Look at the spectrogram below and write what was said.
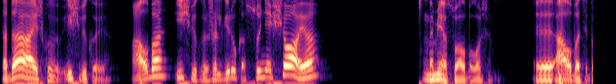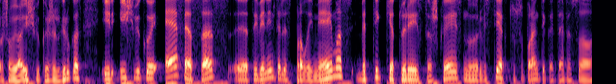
Tada, aišku, išvykoju Alba, išvykoju Žalgiriukas, sunešiojo. Namie su Alba lošia. E, Alba, atsiprašau, jo išvyko Žalgiriukas ir išvyko Efesas, tai vienintelis pralaimėjimas, bet tik keturiais taškais, nu ir vis tiek tu supranti, kad Efeso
